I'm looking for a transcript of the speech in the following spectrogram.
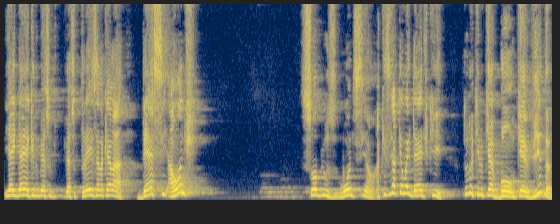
e a ideia aqui do verso, verso 3 é que ela desce aonde? Sobre os montes de Sião. Aqui você já tem uma ideia de que tudo aquilo que é bom, que é vida,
